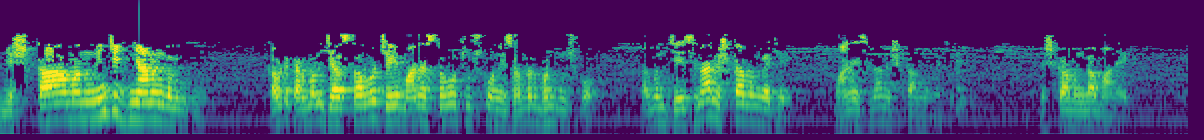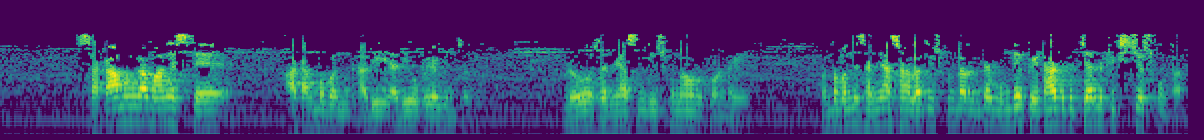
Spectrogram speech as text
నిష్కామం నుంచి జ్ఞానం కలుగుతుంది. కాబట్టి కర్మను చేస్తావో చేయి మానేస్తావో చూసుకో నీ సందర్భం చూసుకో. కర్మను చేసినా నిష్కామంగా చేయి. మానేసినా నిష్కామంగా చేయి. నిష్కామంగా మానే సకామంగా మానేస్తే ఆ కర్మ అది అది ఉపయోగించదు. ఇప్పుడు సన్యాసం తీసుకున్నాం అనుకోండి. కొంతమంది సన్యాసం ఎలా తీసుకుంటారంటే ముందే పీఠాధిపత్యాన్ని ఫిక్స్ చేసుకుంటారు.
